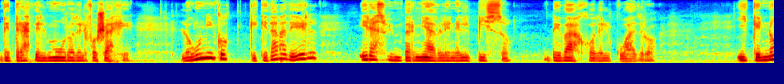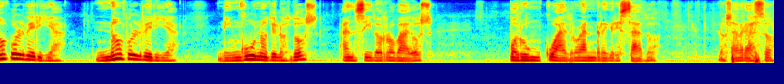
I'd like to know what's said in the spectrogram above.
detrás del muro del follaje. Lo único que quedaba de él era su impermeable en el piso, debajo del cuadro, y que no volvería, no volvería. Ninguno de los dos han sido robados. Por un cuadro han regresado. Los abrazo.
